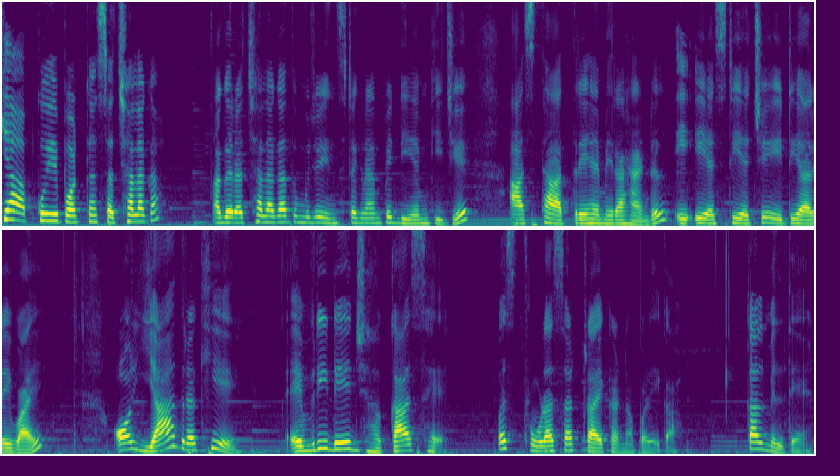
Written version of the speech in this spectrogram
क्या आपको ये पॉडकास्ट अच्छा लगा? अगर अच्छा लगा तो मुझे इंस्टाग्राम पे डीएम कीजिए। आस्था आत्रे है मेरा handle A A S T H A T R A Y और याद रखिए एवरी डे झकास है, बस थोड़ा सा ट्राई करना पड़ेगा। कल मिलते हैं।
